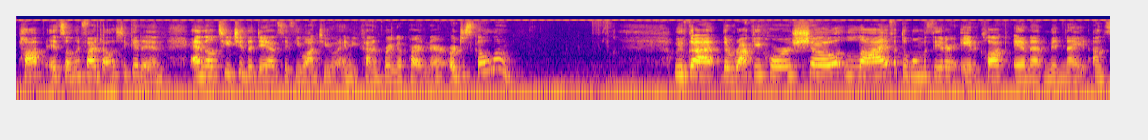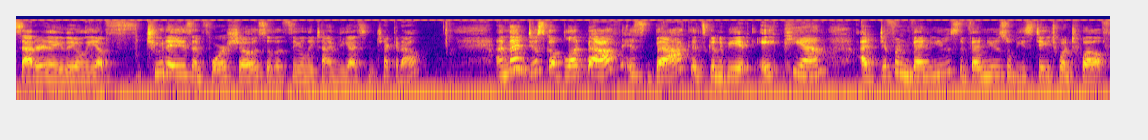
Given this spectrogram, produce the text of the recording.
pop, it's only $5 to get in, and they'll teach you the dance if you want to, and you kind of bring a partner or just go alone. We've got the Rocky Horror Show live at the Wilma Theater, 8 o'clock and at midnight on Saturday. They only have two days and four shows, so that's the only time you guys can check it out. And then Disco Bloodbath is back. It's going to be at 8 p.m. at different venues. The venues will be Stage 112,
